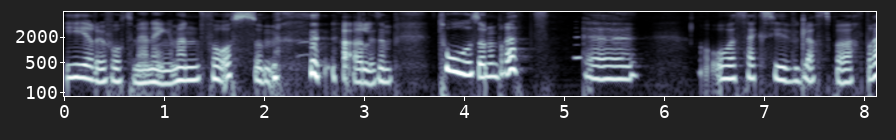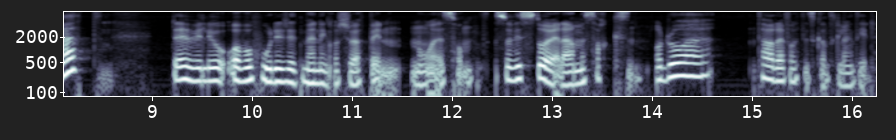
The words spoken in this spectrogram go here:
gir det jo fort mening, men for oss som har liksom to sånne brett, eh, og seks-syv glass på hvert brett, det vil jo overhodet ikke gitt mening å kjøpe inn noe sånt. Så vi står jo der med saksen, og da tar det faktisk ganske lang tid.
